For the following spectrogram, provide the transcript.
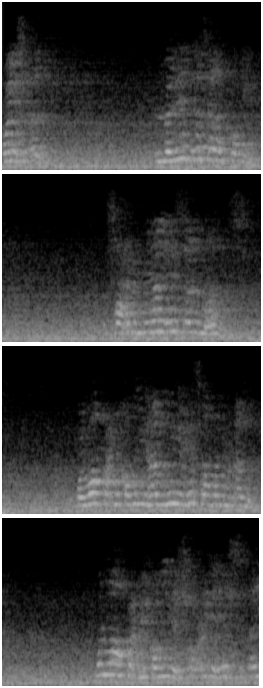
ويسأل المريض يسأل الطبيب. صاحب البناية يسأل المهندس. والواقع في قضية أمنية يسأل رجل الأمن والواقع في قضية شرعية يسأل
